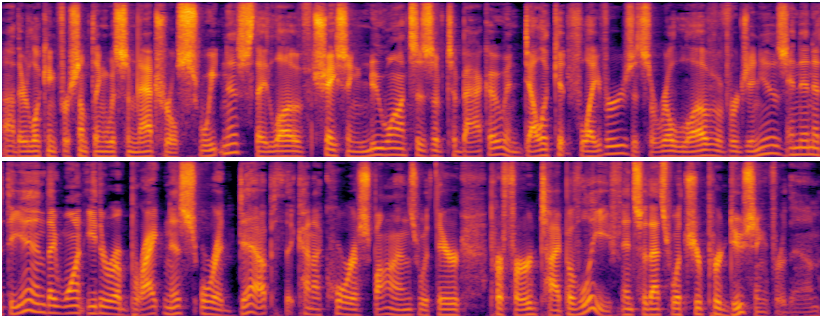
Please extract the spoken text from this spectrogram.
Uh, they're looking for something with some natural sweetness. They love chasing nuances of tobacco and delicate flavors. It's a real love of Virginia's. And then at the end, they want either a brightness or a depth that kind of corresponds with their preferred type of leaf. And so that's what you're producing for them.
